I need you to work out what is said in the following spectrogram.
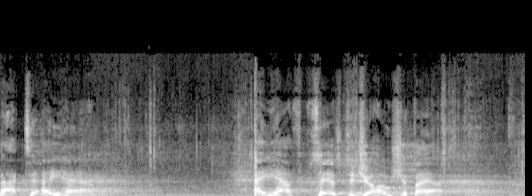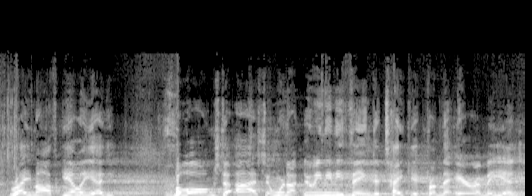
Back to Ahab. Ahab says to Jehoshaphat, Ramoth Gilead belongs to us, and we're not doing anything to take it from the Arameans.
